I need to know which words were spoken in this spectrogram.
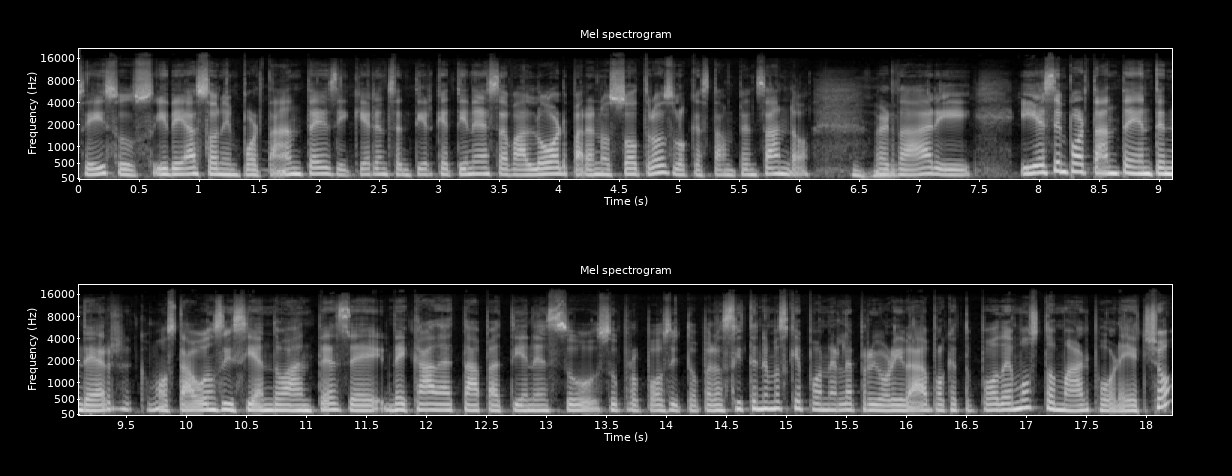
¿Sí? Sus ideas son importantes y quieren sentir que tiene ese valor para nosotros lo que están pensando, ¿verdad? Y, es importante entender, como estábamos diciendo antes, de, de cada etapa tiene su, su, propósito, pero sí tenemos que ponerle prioridad porque podemos tomar por hecho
